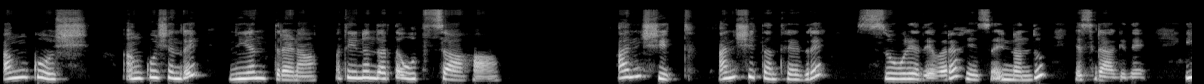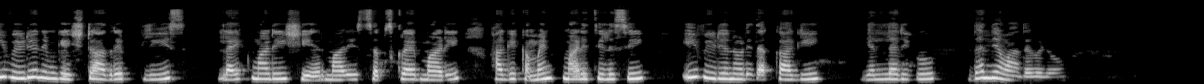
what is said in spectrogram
ಅಂಕುಶ್ ಅಂಕುಶ್ ಅಂದ್ರೆ ನಿಯಂತ್ರಣ, ಮತ್ತೆ ಇನ್ನೊಂದು ಅರ್ಥ ಉತ್ಸಾಹ. ಅನ್ಶಿತ್ ಅನ್ಶಿತ್ ಅಂತ ಹೇಳಿದ್ರೆ ಸೂರ್ಯ ದೇವರ ಹೆಸ, ಇನ್ನೊಂದು ಹೆಸರಾಗಿದೆ. ಈ ವಿಡಿಯೋ ನಿಮ್ಗೆ ಇಷ್ಟ ಆದ್ರೆ ಪ್ಲೀಸ್ ಲೈಕ್ ಮಾಡಿ ಶೇರ್ ಮಾಡಿ ಸಬ್ಸ್ಕ್ರೈಬ್ ಮಾಡಿ, ಹಾಗೆ ಕಮೆಂಟ್ ಮಾಡಿ ತಿಳಿಸಿ. ಈ ವಿಡಿಯೋ ನೋಡಿದಕ್ಕಾಗಿ ಎಲ್ಲರಿಗೂ ಧನ್ಯವಾದಗಳು.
